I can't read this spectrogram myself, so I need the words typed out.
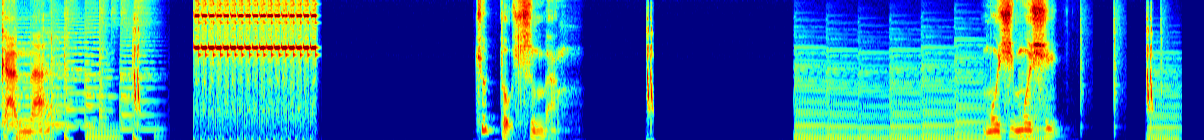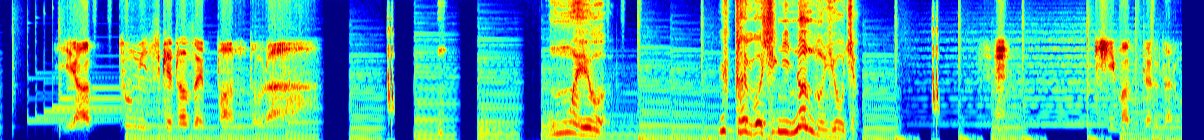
かな？ちょっとすまん。もしもし。やっけたぜパンドラ。お前は一体わしに何の用じゃ？決まってるだろう。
